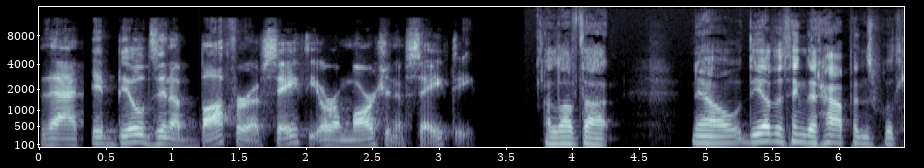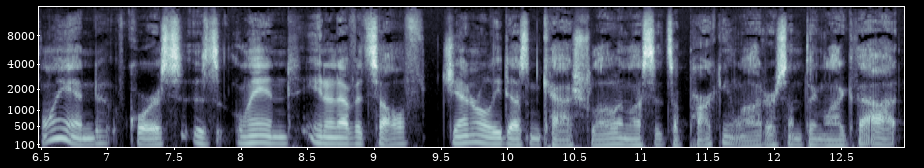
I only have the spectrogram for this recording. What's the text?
that it builds in a buffer of safety or a margin of safety. I love that. Now, the other thing that happens with land, of course, is land in and of itself generally doesn't cash flow unless it's a parking lot or something like that.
